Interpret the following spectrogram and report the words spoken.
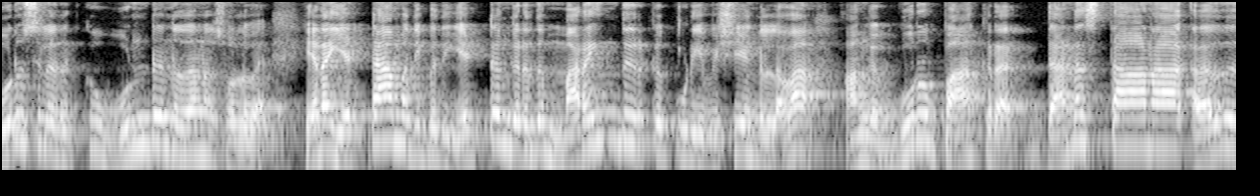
ஒரு சிலருக்கு உண்டுன்னு தான் நான் சொல்லுவேன். ஏன்னா எட்டாம் அதிபதி எட்டுங்கிறது மறைந்து இருக்கக்கூடிய விஷயங்கள்லவா அங்கே குரு பார்க்குறார். தனஸ்தானா அதாவது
